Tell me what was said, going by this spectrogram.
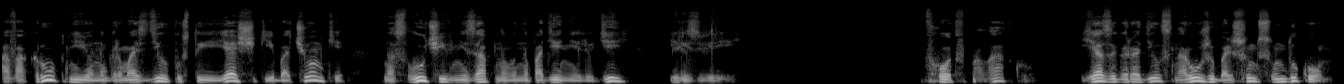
а вокруг нее нагромоздил пустые ящики и бочонки на случай внезапного нападения людей или зверей. Вход в палатку я загородил снаружи большим сундуком,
